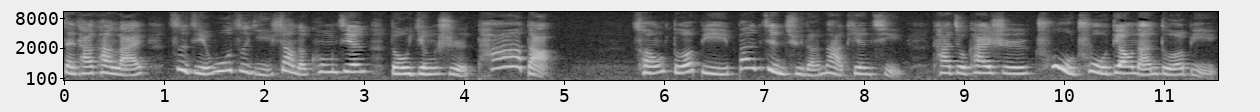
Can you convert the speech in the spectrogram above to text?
在他看来，自己屋子以上的空间都应是他的。从德比搬进去的那天起，他就开始处处刁难德比，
